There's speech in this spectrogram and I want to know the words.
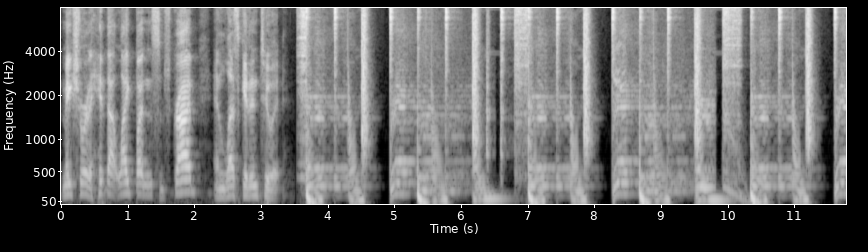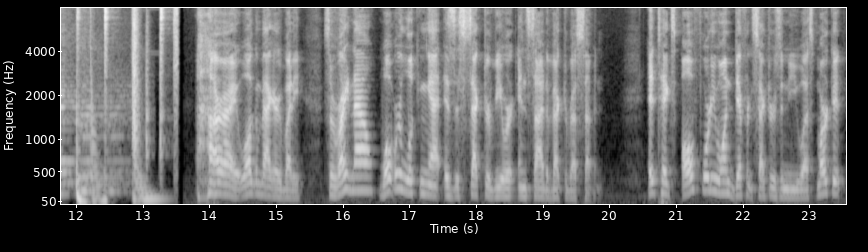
make sure to hit that like button, subscribe, and let's get into it. All right, welcome back everybody. So right now, what we're looking at is the sector viewer inside of VectorVest 7. It takes all 41 different sectors in the US market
